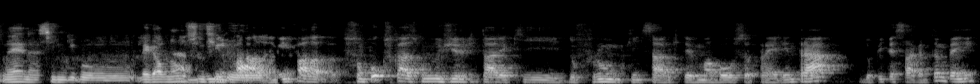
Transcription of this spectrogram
né? né assim, digo, legal não, no sentido. Ninguém fala, ninguém fala. São poucos casos, como no Giro de Itália, que, do Froome, que a gente sabe que teve uma bolsa para ele entrar, do Peter Sagan também,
